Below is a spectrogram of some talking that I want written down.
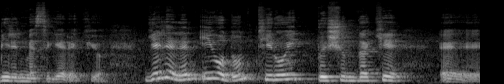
bilinmesi gerekiyor. Gelelim iyodun tiroid dışındaki e,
